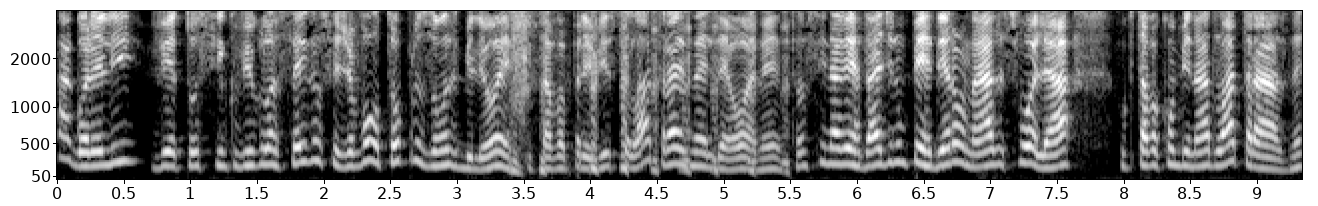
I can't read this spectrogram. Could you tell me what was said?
Agora ele vetou 5,6, ou seja, voltou para os 11 bilhões que estava previsto lá atrás na LDO, né? Então, assim, na verdade, não perderam nada se for olhar o que estava combinado lá atrás, né?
